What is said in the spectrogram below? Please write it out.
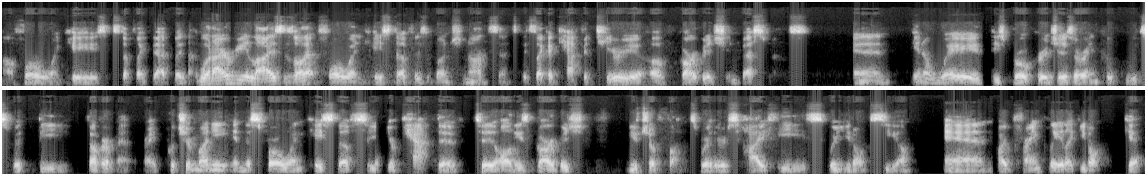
uh, 401ks and stuff like that. But what I realize is all that 401k stuff is a bunch of nonsense. It's like a cafeteria of garbage investments. And in a way, these brokerages are in cahoots with the government, right? Put your money in this 401k stuff so you're captive to all these garbage mutual funds where there's high fees where you don't see them. And quite frankly, like you don't get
